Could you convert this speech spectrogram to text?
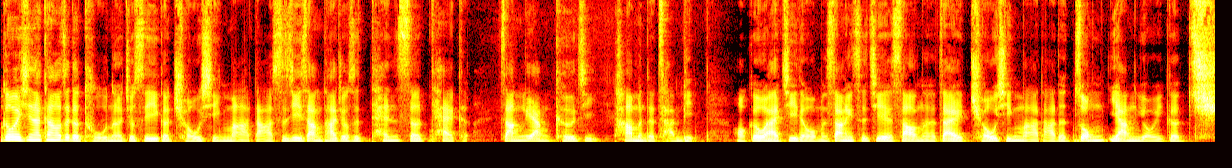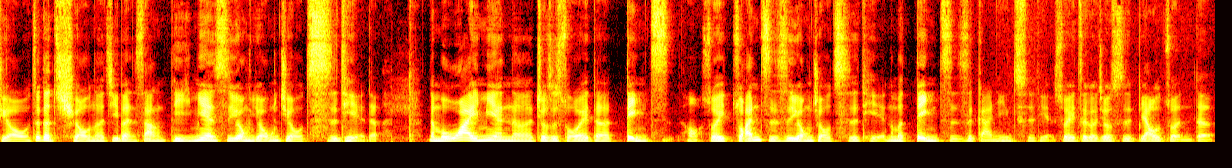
各位现在看到这个图呢，就是一个球形马达，实际上它就是 TensorTech 张量科技他们的产品。哦，各位还记得我们上一次介绍呢，在球形马达的中央有一个球，这个球呢，基本上里面是用永久磁铁的，那么外面呢就是所谓的定子哦，所以转子是永久磁铁，那么定子是感应磁铁，所以这个就是标准的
